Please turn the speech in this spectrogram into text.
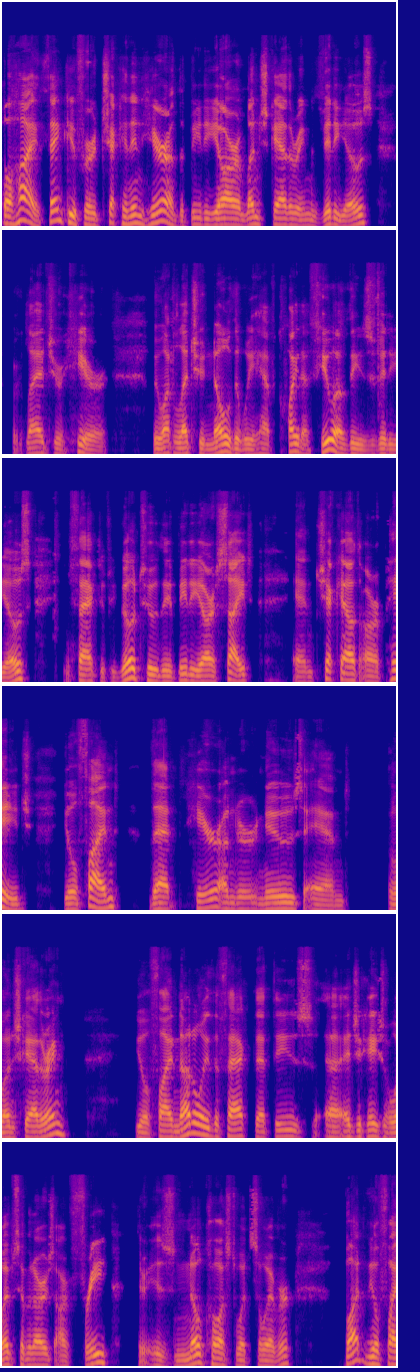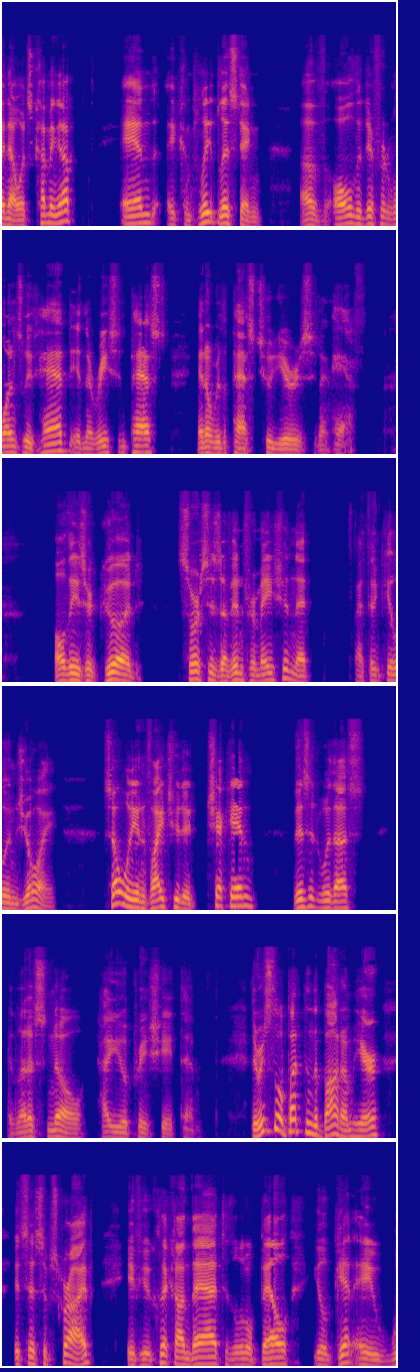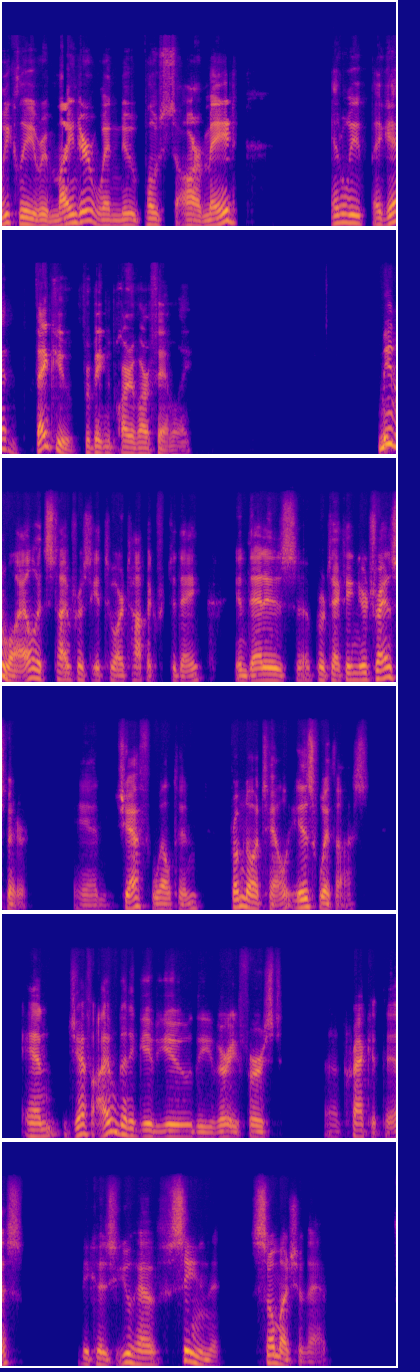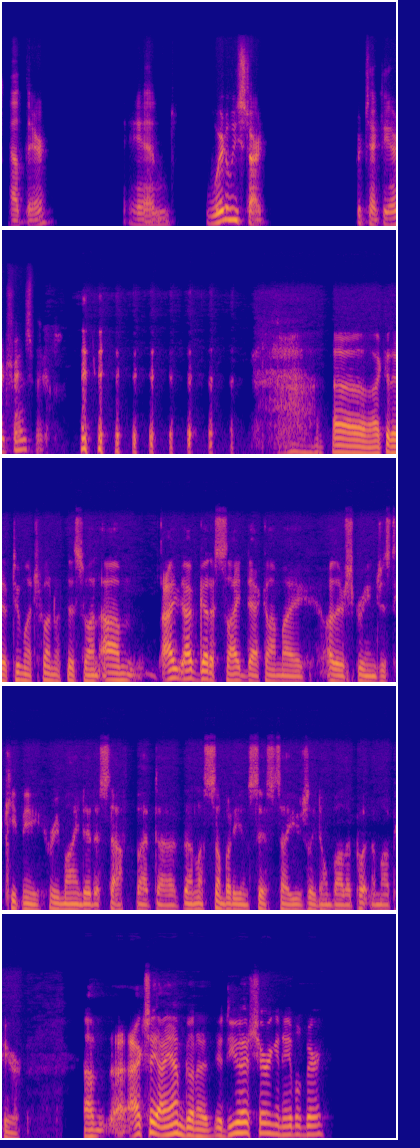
Well, hi. Thank you for checking in here on the BDR lunch gathering videos. We're glad you're here. We want to let you know that we have quite a few of these videos. In fact, if you go to the BDR site and check out our page, you'll find that here under news and lunch gathering, you'll find not only the fact that these uh, educational web seminars are free, there is no cost whatsoever, but you'll find out what's coming up and a complete listing of all the different ones we've had in the recent past and over the past two years and a half. All these are good sources of information that I think you'll enjoy. So we invite you to check in, visit with us, and let us know how you appreciate them. There is a little button in the bottom here. It says subscribe. If you click on that to the little bell, you'll get a weekly reminder when new posts are made. And we, again, thank you for being part of our family. Meanwhile, it's time for us to get to our topic for today, and that is uh, protecting your transmitter. And Jeff Welton from Nautel is with us. And Jeff, I'm going to give you the very first uh, crack at this because you have seen so much of that out there. And where do we start protecting our transmitters? uh, I could have too much fun with this one. Um, I, have got a side deck on my other screen just to keep me reminded of stuff, but uh, unless somebody insists, I usually don't bother putting them up here. Um, actually, I am going to. Do you have sharing enabled, Barry?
